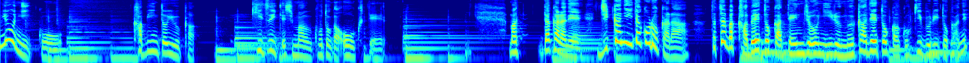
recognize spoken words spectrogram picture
妙にこう過敏というか気づいてしまうことが多くて。まあだからね実家にいた頃から例えば壁とか天井にいるムカデとかゴキブリとかね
